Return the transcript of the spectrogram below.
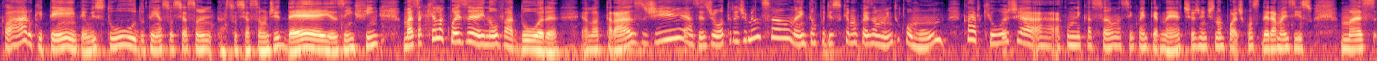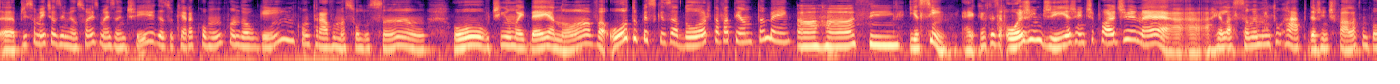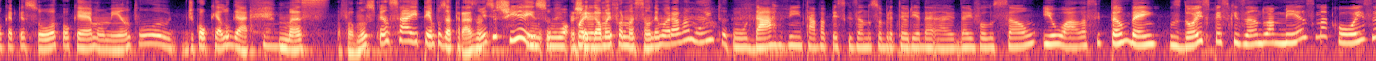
Claro que tem, tem um estudo, tem associação, associação de ideias, enfim, mas aquela coisa inovadora, ela traz de, às vezes, de outra dimensão, né? Então, por isso que é uma coisa muito comum. Claro que hoje a, a comunicação, assim, com a internet, a gente não pode considerar mais isso, mas uh, principalmente as invenções mais antigas, o que era comum quando alguém encontrava uma solução ou tinha uma ideia nova, outro pesquisador estava tendo também. Aham, uhum, sim. E assim, é que eu tô dizendo, hoje em dia a gente pode, né? A, a, relação é muito rápida. A gente fala com qualquer pessoa, qualquer momento, de qualquer lugar. Sim. Mas vamos pensar aí, tempos atrás não existia isso. Para chegar exemplo, uma informação demorava muito. O Darwin estava pesquisando sobre a teoria da, da evolução e o Wallace também. Os dois pesquisando a mesma coisa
